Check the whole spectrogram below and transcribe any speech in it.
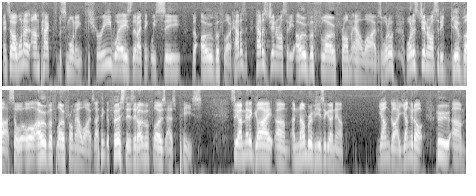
and so I want to unpack this morning three ways that I think we see the overflow. How does, how does generosity overflow from our lives? What, do, what does generosity give us or, or, overflow from our lives? I think the first is it overflows as peace. See, I met a guy um, a number of years ago now, young guy, young adult, who um,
